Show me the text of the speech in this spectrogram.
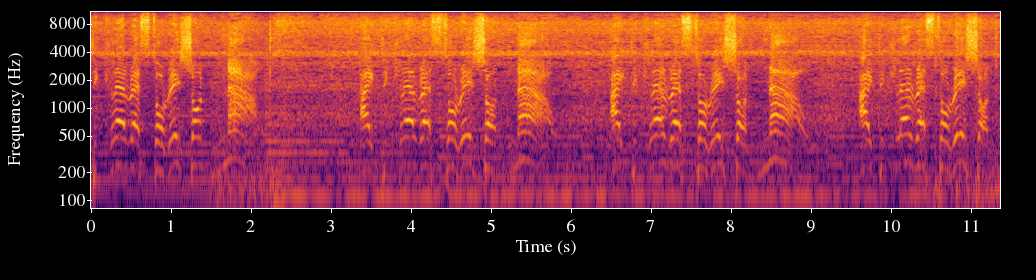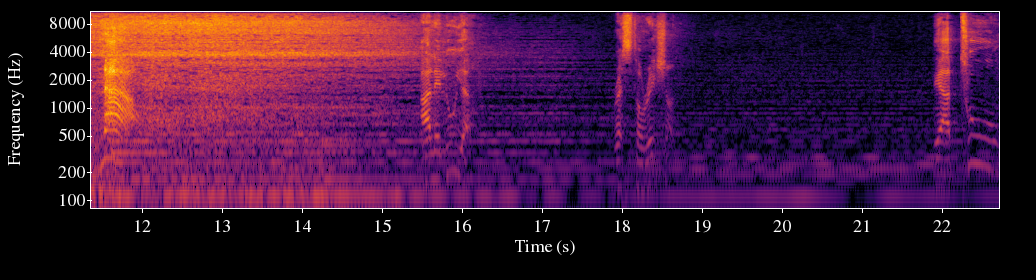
declare restoration now. I declare restoration now. I declare restoration now. I declare restoration now. Hallelujah. Restoration. There are two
